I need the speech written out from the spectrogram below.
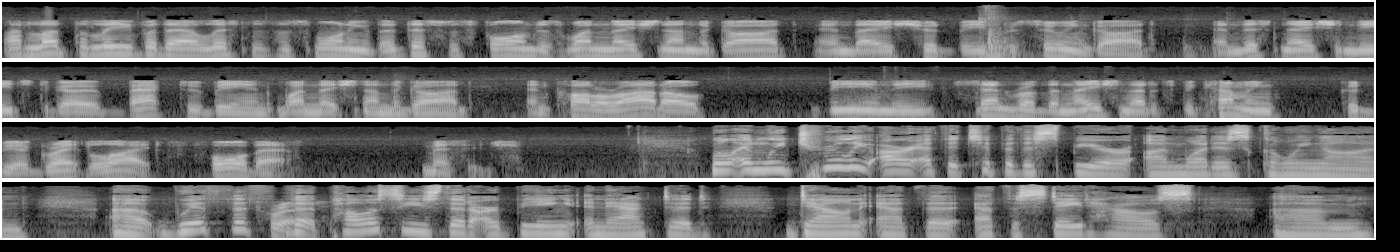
I'd love to leave with our listeners this morning that this was formed as one nation under God, and they should be pursuing God. And this nation needs to go back to being one nation under God. And Colorado, being the center of the nation that it's becoming, could be a great light for that message. Well, and we truly are at the tip of the spear on what is going on uh, with the, the, policies that are being enacted down at the at the state house. Um,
